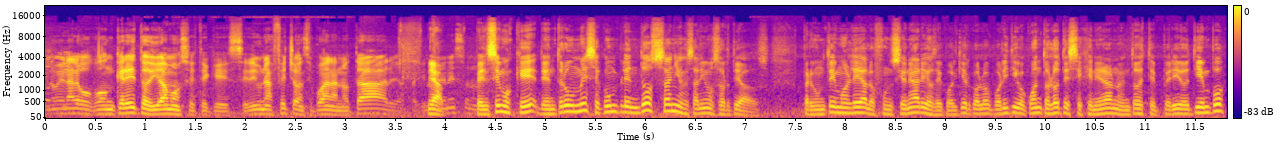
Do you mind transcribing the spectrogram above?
¿No ven algo concreto, digamos, este, que se dé una fecha donde se puedan anotar? Pensemos que dentro de un mes se cumplen dos años que salimos sorteados. Preguntémosle a los funcionarios de cualquier color político cuántos lotes se generaron en todo este periodo de tiempo.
